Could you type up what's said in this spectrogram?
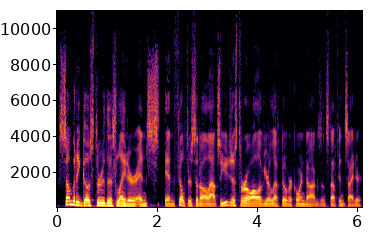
somebody goes through this later and and filters it all out. So you just throw all of your leftover corn dogs and stuff inside here."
